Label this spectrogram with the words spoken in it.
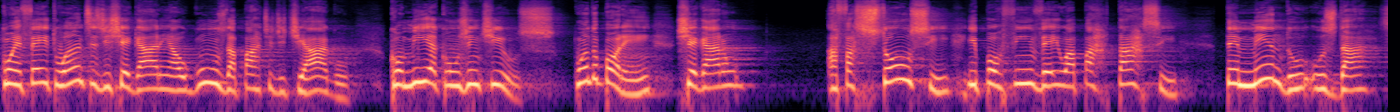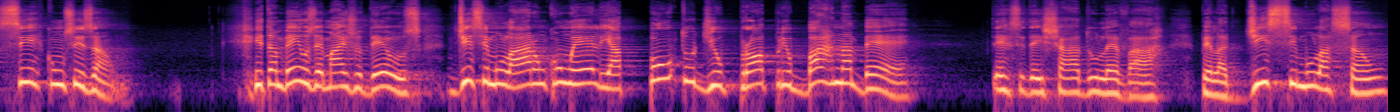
Com efeito, antes de chegarem alguns da parte de Tiago, comia com os gentios. Quando, porém, chegaram, afastou-se e por fim veio apartar-se temendo os da circuncisão. E também os demais judeus dissimularam com ele, a ponto de o próprio Barnabé ter se deixado levar pela dissimulação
